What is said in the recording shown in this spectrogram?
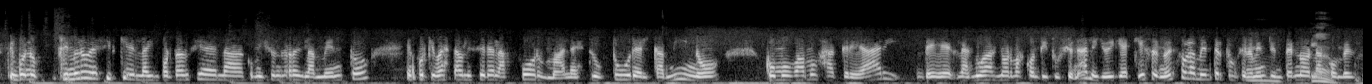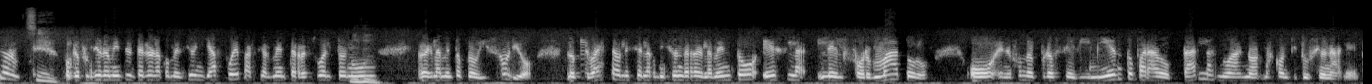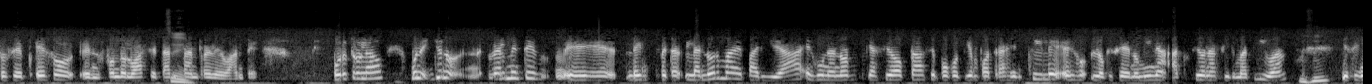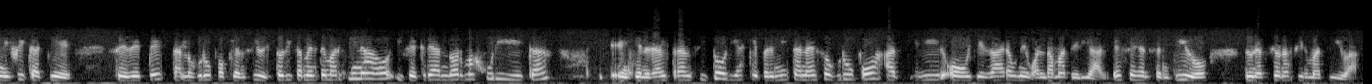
Sí, bueno, primero decir que la importancia de la comisión de reglamento es porque va a establecer la forma, la estructura, el camino cómo vamos a crear de las nuevas normas constitucionales. Yo diría que eso no es solamente el funcionamiento mm, interno de la convención, porque el funcionamiento interno de la convención ya fue parcialmente resuelto en un reglamento provisorio. Lo que va a establecer la comisión de reglamento es el formato o en el fondo el procedimiento para adoptar las nuevas normas constitucionales. Entonces eso en el fondo lo hace tan tan relevante. Por otro lado, bueno, yo no, realmente eh, la, norma de paridad es una norma que ha sido adoptada hace poco tiempo atrás en Chile, es lo que se denomina acción afirmativa, que significa que se detectan los grupos que han sido históricamente marginados y se crean normas jurídicas, en general transitorias, que permitan a esos grupos adquirir o llegar a una igualdad material. Ese es el sentido de una acción afirmativa.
